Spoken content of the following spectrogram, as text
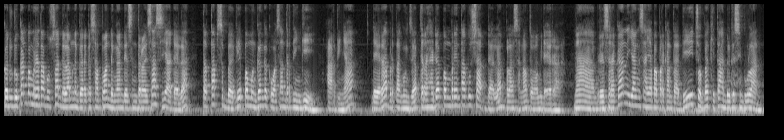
Kedudukan pemerintah pusat dalam negara kesatuan dengan desentralisasi adalah tetap sebagai pemegang kekuasaan tertinggi. Artinya, daerah bertanggung jawab terhadap pemerintah pusat dalam pelaksanaan otonomi daerah. Nah, berdasarkan yang saya paparkan tadi, coba kita ambil kesimpulan.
